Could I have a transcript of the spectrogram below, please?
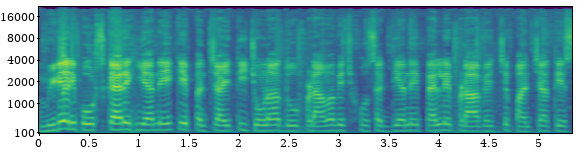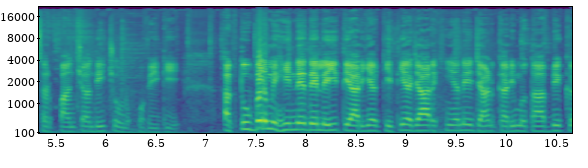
ਮੀਡੀਆ ਰਿਪੋਰਟਸ ਕਹਿ ਰਹੀਆਂ ਨੇ ਕਿ ਪੰਚਾਇਤੀ ਚੋਣਾਂ ਦੋ ਪੜਾਵਾਂ ਵਿੱਚ ਹੋ ਸਕਦੀਆਂ ਨੇ। ਪਹਿਲੇ ਪੜਾਅ ਵਿੱਚ ਪੰਚਾਂ ਤੇ ਸਰਪੰਚਾਂ ਦੀ ਚੋਣ ਹੋਵੇਗੀ। ਅਕਤੂਬਰ ਮਹੀਨੇ ਦੇ ਲਈ ਤਿਆਰੀਆਂ ਕੀਤੀਆਂ ਜਾ ਰਹੀਆਂ ਨੇ। ਜਾਣਕਾਰੀ ਮੁਤਾਬਿਕ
